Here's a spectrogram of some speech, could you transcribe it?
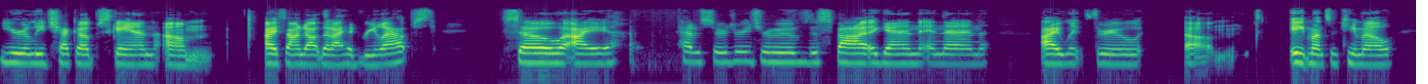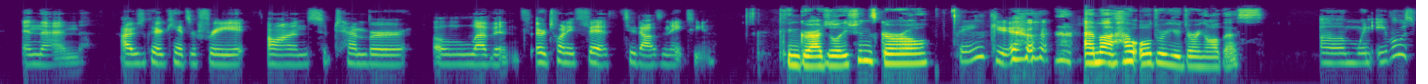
yearly checkup scan, um, I found out that I had relapsed. So I had a surgery to remove the spot again, and then I went through um, eight months of chemo, and then I was declared cancer free on September 11th or 25th, 2018. Congratulations, girl. Thank you. Emma, how old were you during all this? Um, when Ava was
